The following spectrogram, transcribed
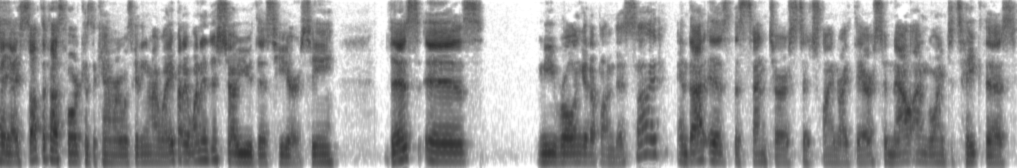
Okay, I stopped the fast forward because the camera was getting in my way, but I wanted to show you this here. See, this is me rolling it up on this side, and that is the center stitch line right there. So now I'm going to take this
